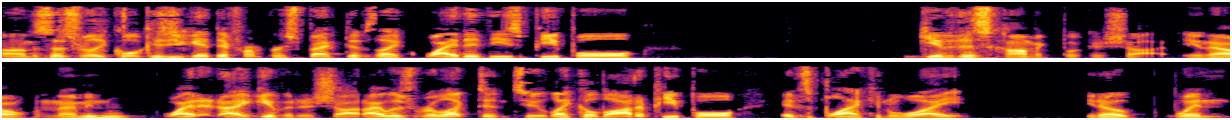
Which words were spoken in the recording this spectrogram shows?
Um, so it's really cool because you get different perspectives. Like, why did these people give this comic book a shot? You know, and I mean, why did I give it a shot? I was reluctant to. Like a lot of people, it's black and white. You know, when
